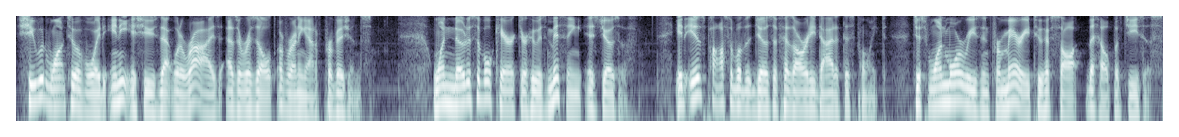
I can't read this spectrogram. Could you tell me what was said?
she would want to avoid any issues that would arise as a result of running out of provisions. One noticeable character who is missing is Joseph. It is possible that Joseph has already died at this point. Just one more reason for Mary to have sought the help of Jesus.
